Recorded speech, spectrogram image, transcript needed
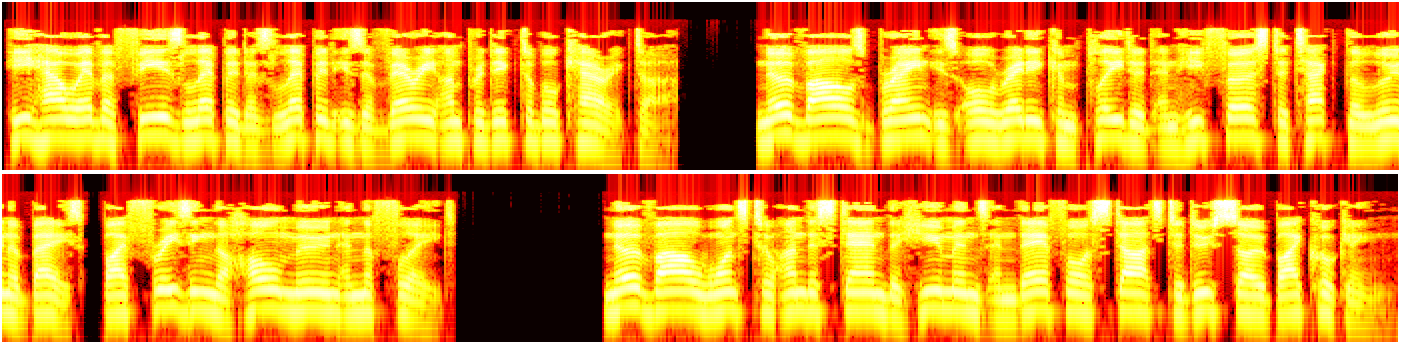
He however fears Leopard as Leopard is a very unpredictable character. Nerval's brain is already completed and he first attacked the lunar base, by freezing the whole moon and the fleet. Nerval wants to understand the humans and therefore starts to do so by cooking.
